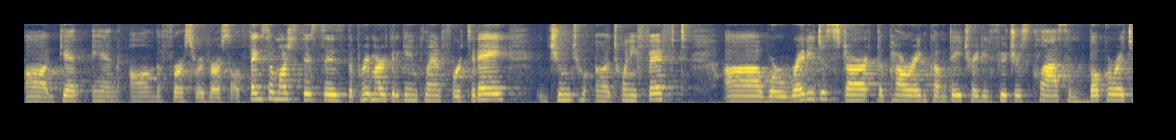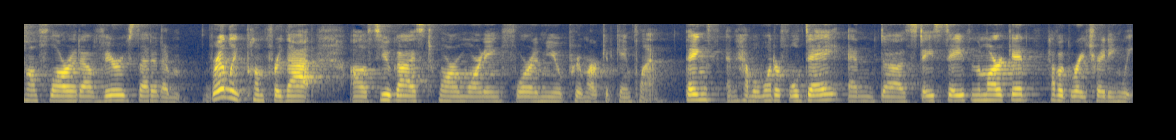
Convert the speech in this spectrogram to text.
uh, get in on the first reversal. Thanks so much. This is the pre-market game plan for today, June uh, 25th. Uh, we're ready to start the Power Income Day Trading Futures class in Boca Raton, Florida. Very excited. I'm really pumped for that. I'll see you guys tomorrow morning for a new pre-market game plan. Thanks and have a wonderful day and uh, stay safe in the market. Have a great trading week.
